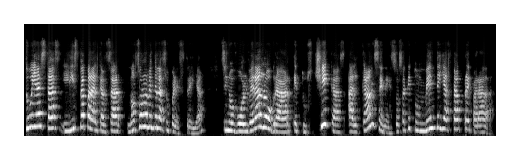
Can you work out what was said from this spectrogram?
tú ya estás lista para alcanzar no solamente la superestrella, sino volver a lograr que tus chicas alcancen eso, o sea, que tu mente ya está preparada.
